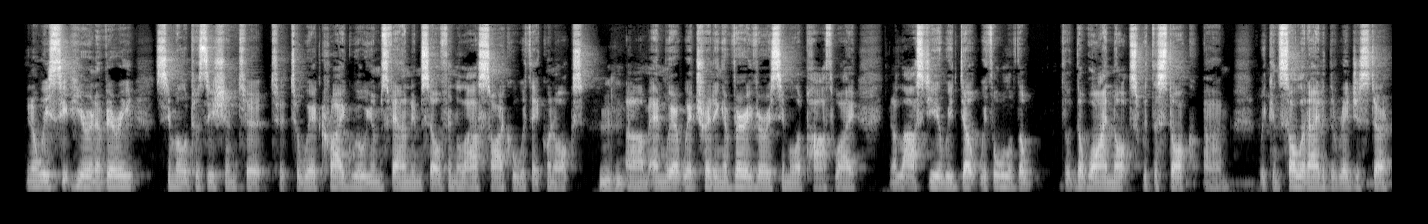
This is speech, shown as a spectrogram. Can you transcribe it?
You know, we sit here in a very similar position to, to, to where Craig Williams found himself in the last cycle with Equinox. Mm-hmm. Um, and we're, we're treading a very, very similar pathway. You know, last year we dealt with all of the, the, the why nots with the stock. Um, we consolidated the register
